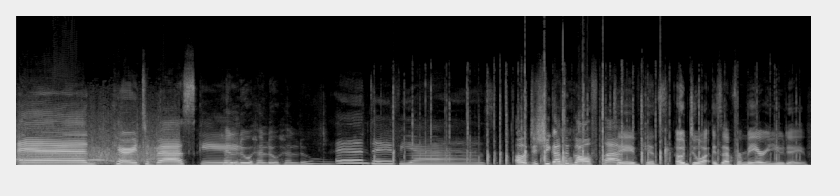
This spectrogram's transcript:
and Carrie Tabaski. Hello, hello, hello. And Dave Yaz. Oh, did she got the Oh, golf clap? Dave gets. Oh, do I? Is that for me or you, Dave?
